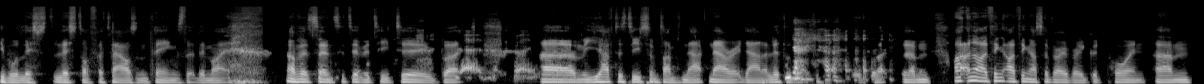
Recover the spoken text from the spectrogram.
people list list off a thousand things that they might have a sensitivity to but yeah, right. um, you have to do sometimes na- narrow it down a little bit but um, I, no, I think I think that's a very very good point um,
